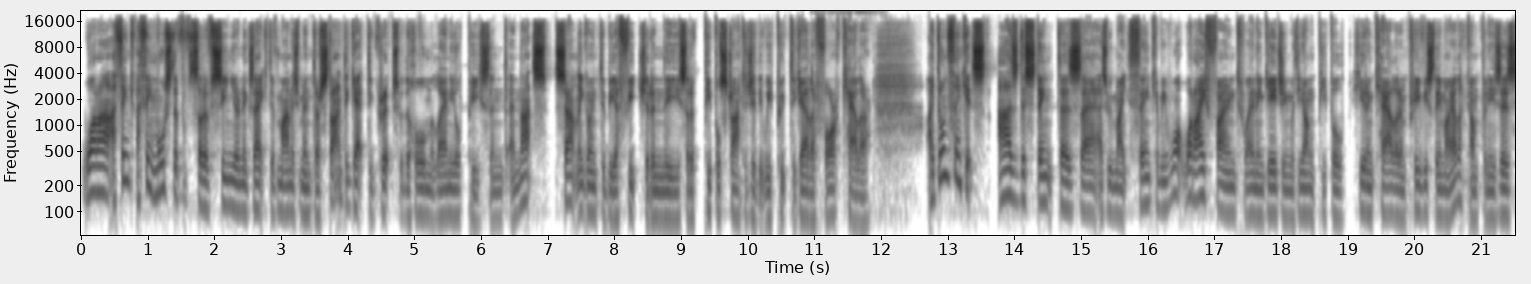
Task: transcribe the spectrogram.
what I, I, think I think most of sort of senior and executive management are starting to get to grips with the whole millennial piece, and and that's certainly going to be a feature in the sort of people strategy that we put together for Keller. I don't think it's as distinct as uh, as we might think. I mean, what what I found when engaging with young people here in Keller and previously in my other companies is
